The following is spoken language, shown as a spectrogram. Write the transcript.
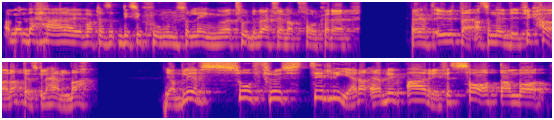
Ja, men det här har ju varit en diskussion så länge och jag trodde verkligen att folk hade räknat ut det. Alltså när vi fick höra att det skulle hända. Jag blev så frustrerad. Jag blev arg för satan var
